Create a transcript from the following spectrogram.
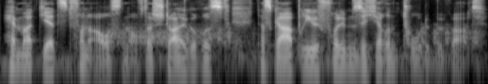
hämmert jetzt von außen auf das Stahlgerüst, das Gabriel vor dem sicheren Tode bewahrt.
